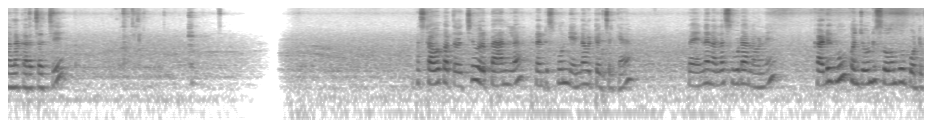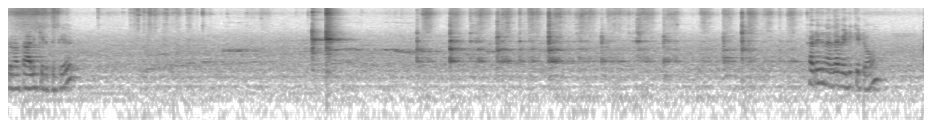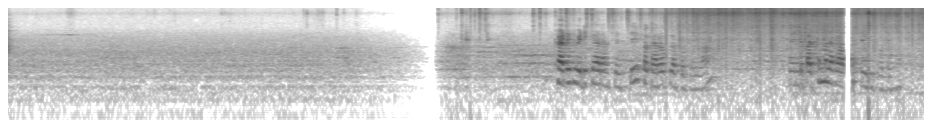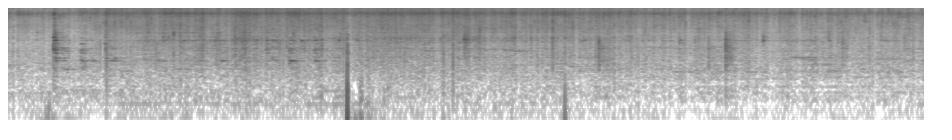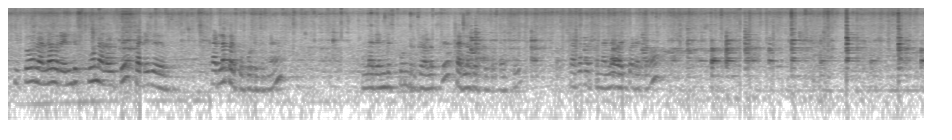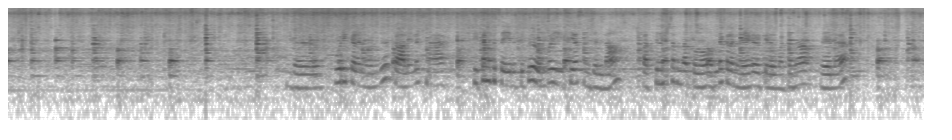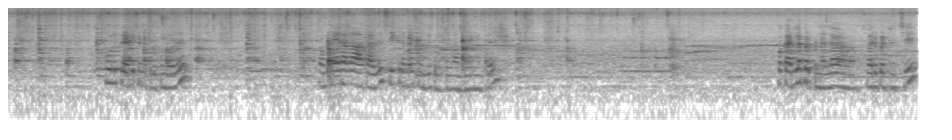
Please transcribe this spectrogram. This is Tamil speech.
நல்லா கரைச்சாச்சு. இப்போ ஸ்டவ் பற்ற வச்சு ஒரு பேனில் ரெண்டு ஸ்பூன் எண்ணெய் விட்டு வச்சுருக்கேன். இப்போ எண்ணெய் நல்லா சூடானவுடனே கடுகும் கொஞ்சோண்டு சோம்பும் போட்டுக்கிறோம் தாளிக்கிறதுக்கு. கடுகு நல்லா வெடிக்கட்டும். கடுகு வெடிக்க ஆரம்பிச்சிருச்சு. இப்போ கருவேப்பிலை போட்டுடலாம். ரெண்டு பச்சை மிளகாய் தீவி போட்டுடலாம். இப்போது நல்லா ஒரு ரெண்டு ஸ்பூன் அளவுக்கு கடுகு கடலைப்பருப்பு போட்டுக்கோங்க. நல்லா ரெண்டு ஸ்பூன் இருக்கிற அளவுக்கு கடலைப்பருப்பு போட்டாச்சு. கடலைப்பருப்பு நல்லா வறுபடட்டும் இந்த பூரிக்கிழங்கு வந்து காலையில் ஸ்நாக் டிஃபனுக்கு செய்கிறதுக்கு ரொம்ப ஈஸியாக செஞ்சிடலாம். பத்து நிமிஷம் இருந்தால் போதும். உருளைக்கிழங்கு வேக வைக்கிறது மட்டும்தான் வேலை. ஸ்கூலுக்கு ரெடி பண்ணி கொடுக்கும்போது ரொம்ப நேரம்லாம் ஆகாது. சீக்கிரமே செஞ்சு கொடுத்துடலாம் பிள்ளைங்களுக்கு இப்போ கடலைப்பருப்பு நல்லா வறுபட்டுருச்சு.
